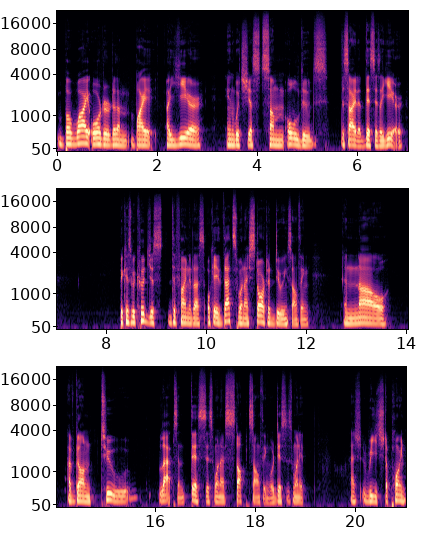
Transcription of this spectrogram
but why order them by a year in which just some old dudes decided this is a year? Because we could just define it as okay, that's when I started doing something, and now I've gone two laps, and this is when I've stopped something, or this is when it has reached a point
